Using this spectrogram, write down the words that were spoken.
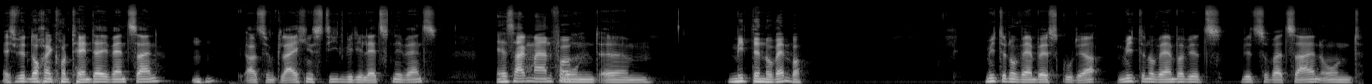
es wird noch ein Contender-Event sein, Mhm. also im gleichen Stil wie die letzten Events. Ja, sagen wir einfach Und ähm, Mitte November. Mitte November ist gut, ja. Mitte November wird es soweit sein und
